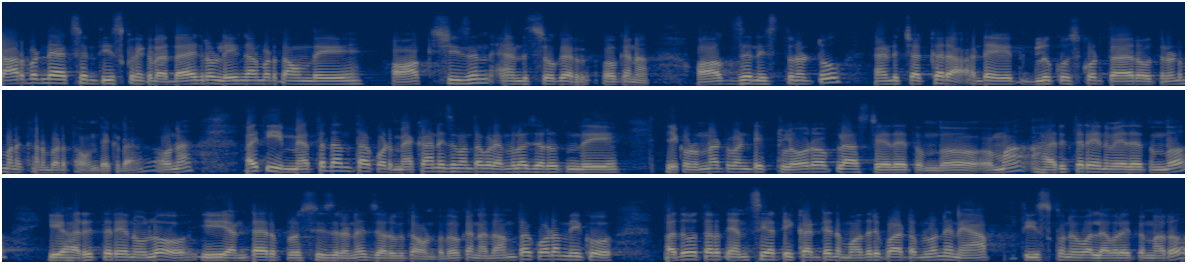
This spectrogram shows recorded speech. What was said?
కార్బన్ డైఆక్సైడ్ తీసుకుని ఇక్కడ డయాగ్రామ్లో ఏం కనబడతా ఉంది? ఆక్సిజన్ అండ్ షుగర్ ఓకేనా? ఆక్సిజన్ ఇస్తున్నట్టు అండ్ చక్కెర అంటే గ్లూకోజ్ కూడా తయారవుతున్నట్టు మనకు కనబడతా ఉంది ఇక్కడ అవునా? అయితే ఈ మెథడ్ అంతా కూడా మెకానిజం అంతా కూడా ఎందులో జరుగుతుంది? ఇక్కడ ఉన్నటువంటి క్లోరోప్లాస్ట్ ఏదైతే ఉందో అమ్మా హరిత రేణువు ఏదైతే ఉందో ఈ హరిత రేణువులో ఈ ఎంటైర్ ప్రొసీజర్ అనేది జరుగుతూ ఉంటుంది ఓకేనా? అదంతా కూడా మీకు పదవ తరగతి ఎన్సీఆర్టీ కంటెంట్ మొదటి పాఠంలో నేను యాప్ తీసుకునే వాళ్ళు ఎవరైతే ఉన్నారో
